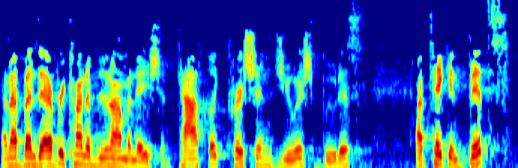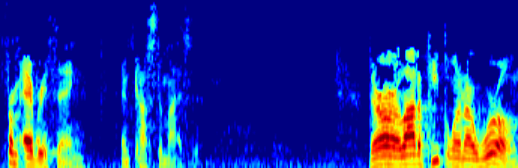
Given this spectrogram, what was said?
and I've been to every kind of denomination Catholic, Christian, Jewish, Buddhist. I've taken bits from everything and customized it. There are a lot of people in our world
